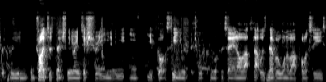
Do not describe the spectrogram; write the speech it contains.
quickly and, and try to essentially erase history. You know, you, you've, you've got senior officials coming up and saying, "Oh, that that was never one of our policies.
